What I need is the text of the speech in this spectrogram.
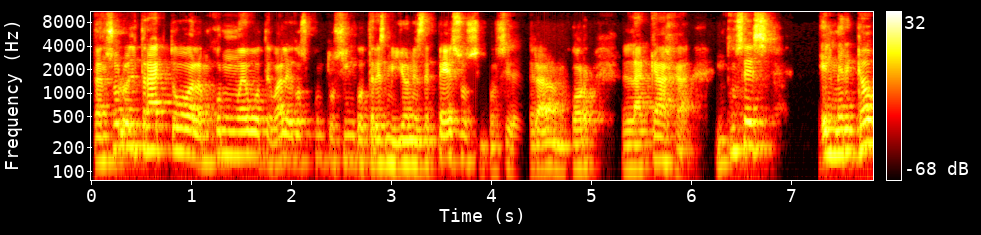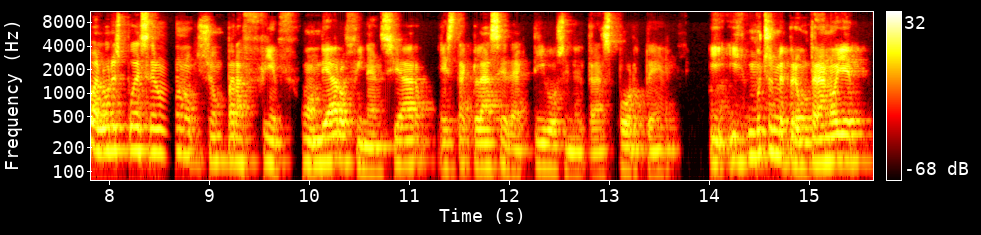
Tan solo el tracto, a lo mejor un nuevo te vale 2.5, 3 millones de pesos, sin considerar a lo mejor la caja. Entonces, el mercado de valores puede ser una opción para fondear o financiar esta clase de activos en el transporte y, muchos me preguntarán, oye,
